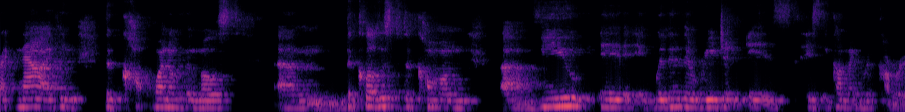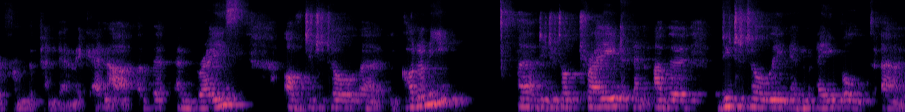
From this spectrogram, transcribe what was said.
right now, I think the one of the most um, the closest to the common uh, view within the region is, is economic recovery from the pandemic and uh, the embrace of digital uh, economy, uh, digital trade, and other digitally enabled uh,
